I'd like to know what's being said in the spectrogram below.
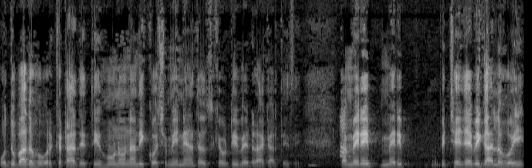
ਉਸ ਤੋਂ ਬਾਅਦ ਹੋਰ ਘਟਾ ਦਿੱਤੀ। ਹੁਣ ਉਹਨਾਂ ਦੀ ਕੁਝ ਮਹੀਨਿਆਂ ਤੋਂ ਸਿਕਿਉਰਿਟੀ ਵਿਡਰਾ ਕਰਤੀ ਸੀ। ਤਾਂ ਮੇਰੀ ਮੇਰੀ ਪਿੱਛੇ ਜੇ ਵੀ ਗੱਲ ਹੋਈ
